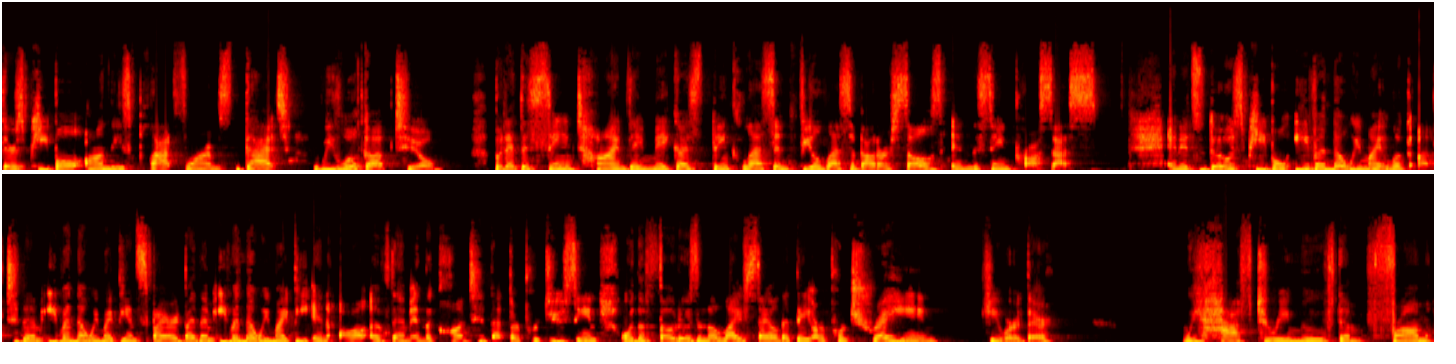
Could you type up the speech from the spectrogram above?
there's people on these platforms that we look up to. But at the same time, they make us think less and feel less about ourselves in the same process. And it's those people, even though we might look up to them, even though we might be inspired by them, even though we might be in awe of them and the content that they're producing or the photos and the lifestyle that they are portraying, keyword there, we have to remove them from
